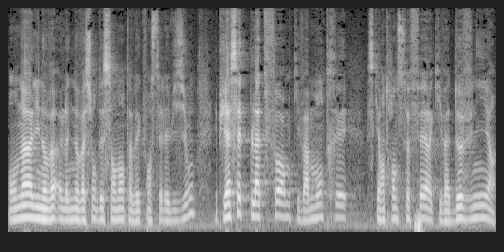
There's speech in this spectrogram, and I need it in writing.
on a l'innovation descendante avec France Télévisions. Et puis il y a cette plateforme qui va montrer ce qui est en train de se faire et qui va devenir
